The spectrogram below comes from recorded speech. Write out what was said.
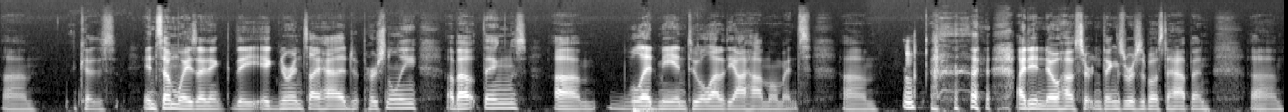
because um, in some ways I think the ignorance I had personally about things um, led me into a lot of the aha moments. Um. I didn't know how certain things were supposed to happen. Um,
